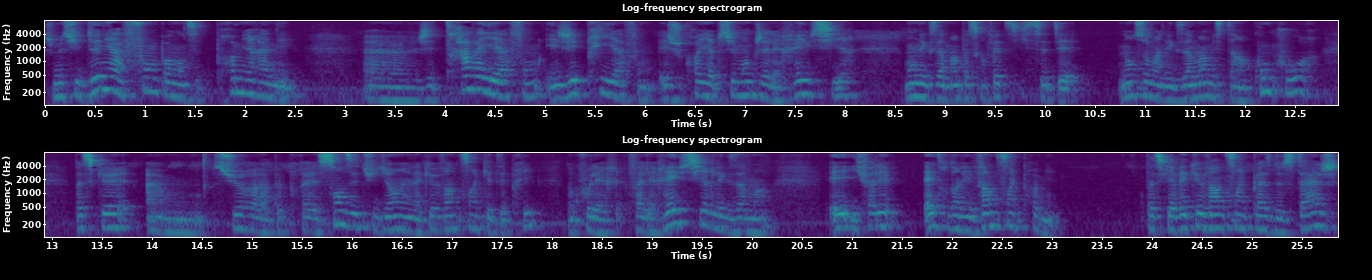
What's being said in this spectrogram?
je me suis donnée à fond pendant cette première année. j'ai travaillé à fond et j'ai prié à fond. Et je croyais absolument que j'allais réussir mon examen parce qu'en fait, c'était non seulement un examen, mais c'était un concours. Parce que sur à peu près 100 étudiants, il n'y en a que 25 qui étaient pris. Donc il fallait réussir l'examen et il fallait être dans les 25 premiers. Parce qu'il n'y avait que 25 places de stage,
